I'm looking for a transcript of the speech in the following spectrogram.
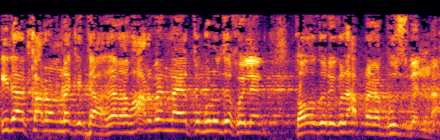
ইদার কারণটা কি তা? যারা পারবেন না, এতগুলো যে কইলেন কহদরি গুলো আপনারা বুঝবেন না।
